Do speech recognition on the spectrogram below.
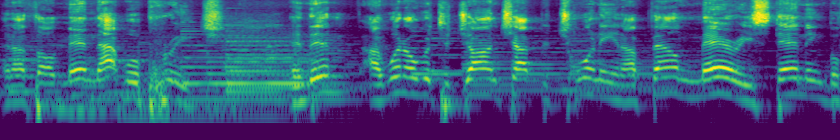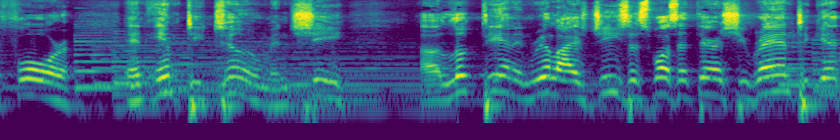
And I thought, man, that will preach. And then I went over to John chapter 20 and I found Mary standing before an empty tomb. And she uh, looked in and realized Jesus wasn't there. And she ran to get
